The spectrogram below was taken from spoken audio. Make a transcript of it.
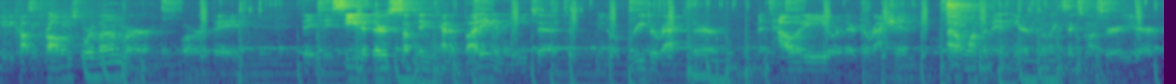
maybe causing problems for them or, or they, they, they see that there's something kind of budding and they need to, to redirect their mentality or their direction. I don't want them in here for like six months or a year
